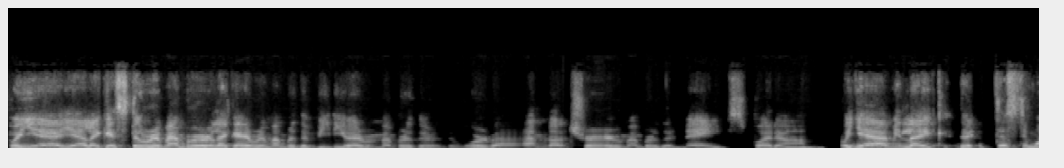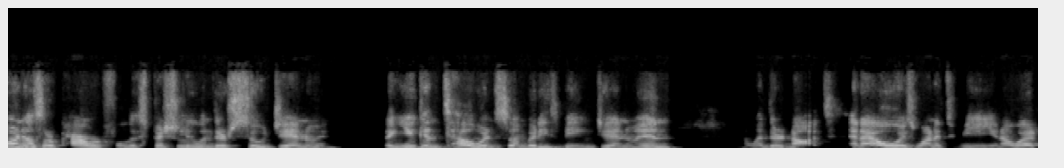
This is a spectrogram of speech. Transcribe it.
but yeah, yeah, like I still remember, like I remember the video, I remember the the word. I'm not sure I remember the names, but um, but yeah, I mean, like the testimonials are powerful, especially when they're so genuine. Like you can tell when somebody's being genuine and when they're not. And I always wanted to be, you know what,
